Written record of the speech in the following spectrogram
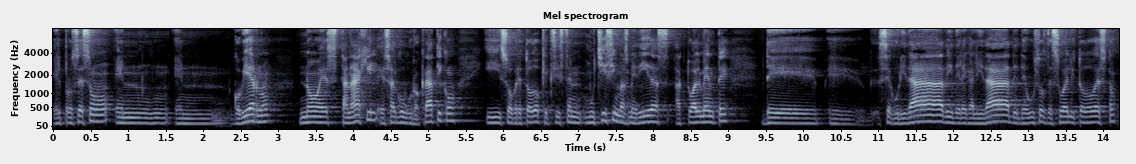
El proceso en, gobierno no es tan ágil, es algo burocrático y sobre todo que existen muchísimas medidas actualmente de eh, seguridad y de legalidad, de usos de suelo y todo esto,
